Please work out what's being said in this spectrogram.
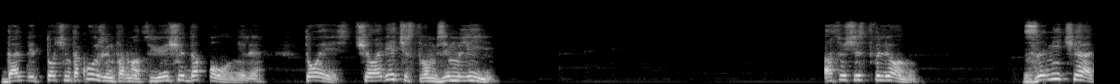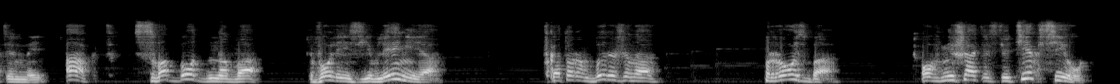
дали точно такую же информацию, ее еще дополнили. То есть человечеством Земли осуществлен замечательный акт свободного волеизъявления, в котором выражена просьба о вмешательстве тех сил,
